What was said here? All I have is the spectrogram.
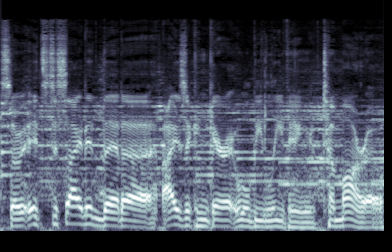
So it's decided that uh, Isaac and Garet will be leaving tomorrow.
